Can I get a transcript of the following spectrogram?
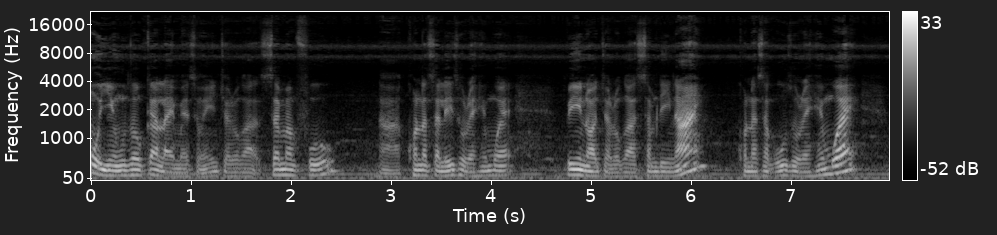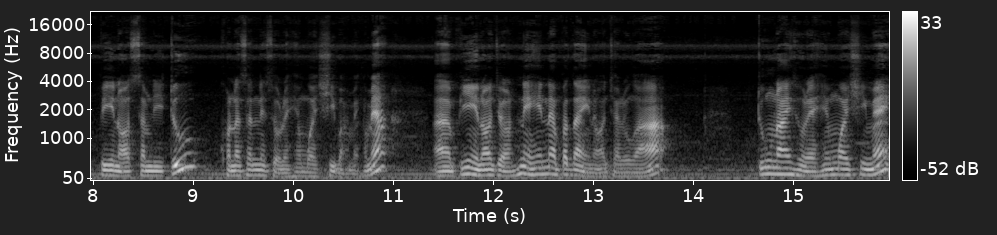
ကိုအရင်ဦးဆုံးကတ်လိုက်မယ်ဆိုရင်ကျွန်တော်တို့က74ဒါ84ဆိုတဲ့ဟင်းမွက်ပြီးရင်တော့ကျွန်တော်တို့က79 89ဆိုတဲ့ဟင်းမွက်ပြီးရင်တော့72 82ဆိုတဲ့ဟင်းမွက်ရှိပါမယ်ခင်ဗျာအဲပြီးရင်တော့ကျွန်တော်နှစ်ဟင်းနဲ့ပတ်သက်ရင်တော့ကျွန်တော်တို့က29ဆိုတဲ့ဟင်းမွက်ရှိမယ်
